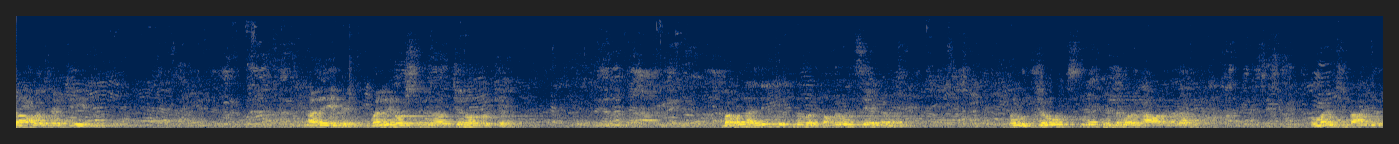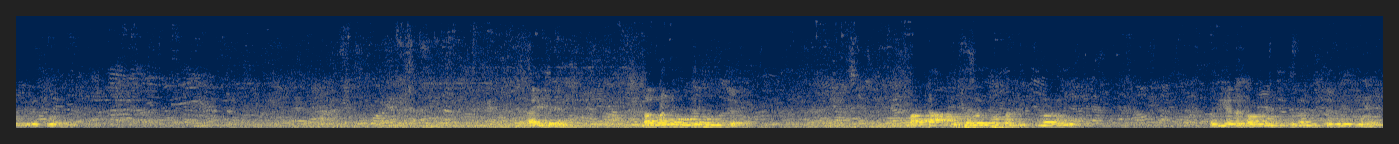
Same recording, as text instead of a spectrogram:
జాబ్ వచ్చినట్టు చేయండి. అదే అయిపోయింది. మళ్ళీ వచ్చే వచ్చే రోజు వచ్చాను భగవాన్ అదే చెప్తున్నారు కొంతమంది సేవ్ అన్నాడు మరి ఉద్యోగం వచ్చిందే పెద్ద కూడా కావాలి కదా. ఒక మనిషి బాగా దొరికినట్టు అయిపోయింది. నాకు మళ్ళీ ఉద్యోగం వచ్చాడు మా డాక్టర్ పిల్లలతో పంపిస్తున్నారు మరి ఏదో గవర్నమెంట్ పిల్లలు చదివి చూడండి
